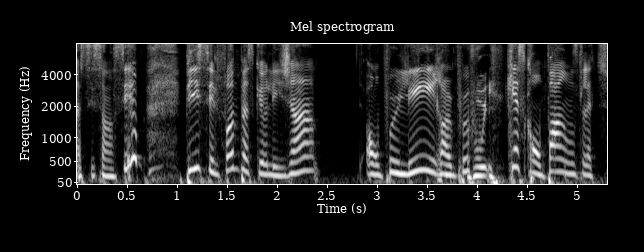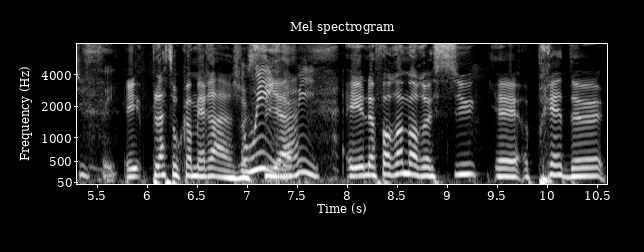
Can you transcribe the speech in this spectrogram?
assez sensibles. Puis c'est le fun parce que les gens, on peut lire un peu Oui. qu'est-ce qu'on pense là-dessus. Et place au commérage aussi. Oui, ben hein? oui. Et le forum a reçu euh, près de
